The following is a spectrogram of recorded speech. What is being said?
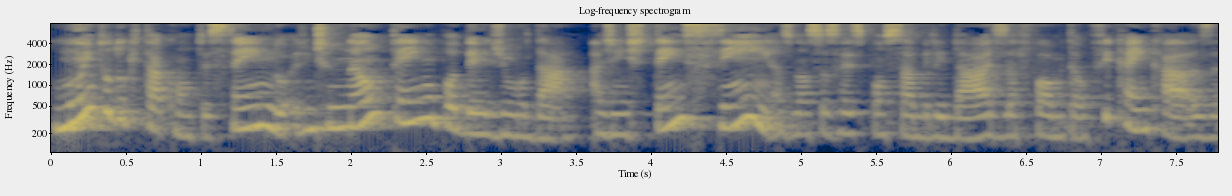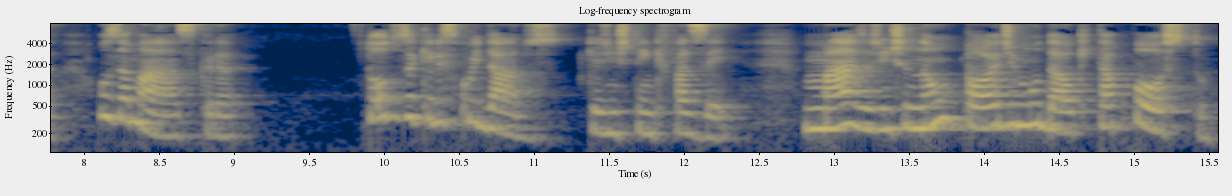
Muito do que está acontecendo, a gente não tem o poder de mudar. A gente tem sim as nossas responsabilidades, a forma. Então, ficar em casa, usa máscara, todos aqueles cuidados que a gente tem que fazer mas a gente não pode mudar o que está posto.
